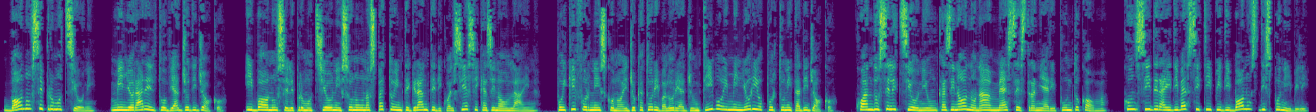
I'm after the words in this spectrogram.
Bonus e promozioni. Migliorare il tuo viaggio di gioco. I bonus e le promozioni sono un aspetto integrante di qualsiasi casino online, poiché forniscono ai giocatori valore aggiuntivo e migliori opportunità di gioco. Quando selezioni un casino non AMS stranieri.com, Considera i diversi tipi di bonus disponibili,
